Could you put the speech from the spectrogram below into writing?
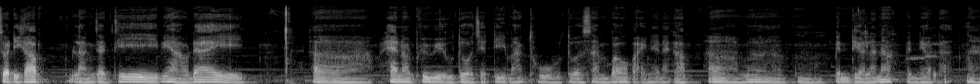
สวัสดีครับ หลังจากที่พี่หาวได้ hands on preview ตัว 7D Mark II ตัว sample ไปเนี่ยนะครับเมื่อเป็นเดือนแล้วนะเป็นเดือนแล้วนะ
